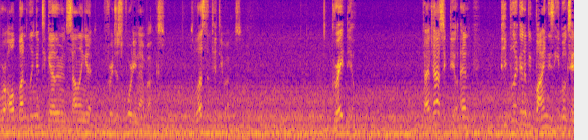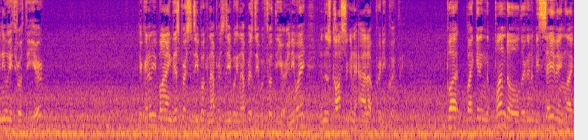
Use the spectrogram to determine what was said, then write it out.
we're all bundling it together and selling it for just 49 bucks. So less than 50 bucks. Great deal. Fantastic deal. And people are going to be buying these ebooks anyway throughout the year. They're going to be buying this person's ebook and that person's ebook and that person's ebook throughout the year anyway, and those costs are going to add up pretty quickly. But by getting the bundle, they're going to be saving like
